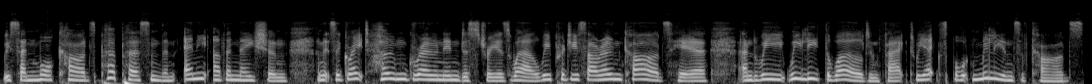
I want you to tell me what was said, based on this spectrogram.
We send more cards per person than any other nation, and it's a great homegrown industry as well. We produce our own cards here, and we we lead the world. In fact, we export millions of cards cards.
